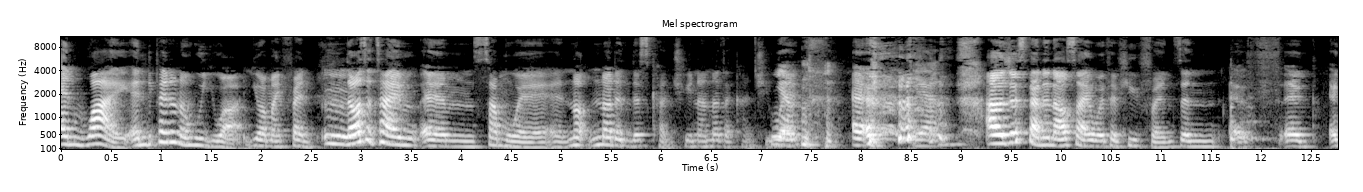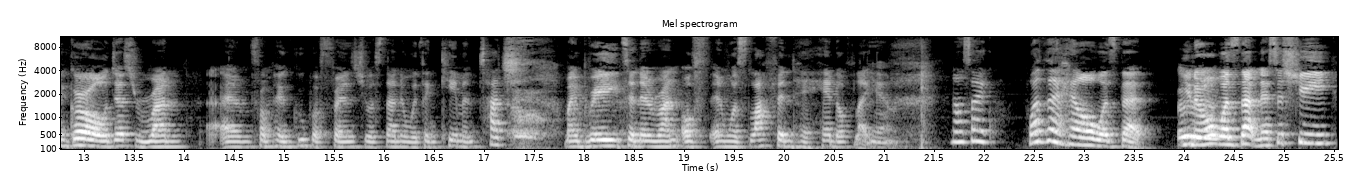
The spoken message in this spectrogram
and why? And depending on who you are, you are my friend. Mm. There was a time um somewhere, uh, not not in this country, in another country, where uh, Yeah. I was just standing outside with a few friends, and a, a, a girl just ran um, from her group of friends she was standing with and came and touched my braids and then ran off and was laughing her head off like Yeah. and I was like, what the hell was that? You know, was that necessary?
